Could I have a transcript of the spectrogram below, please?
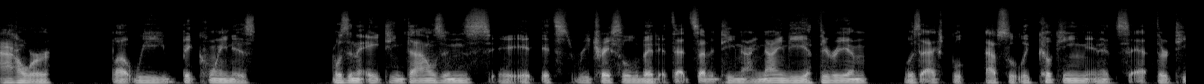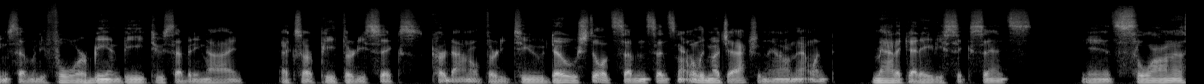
hour, but we Bitcoin is was in the 18,000s. It, it's retraced a little bit. It's at 17,990. Ethereum was absolutely cooking and it's at 1374, BNB 279, XRP 36, Cardano 32, Doge still at 7 cents. Not really much action there on that one. Matic at 86 cents. And Solana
